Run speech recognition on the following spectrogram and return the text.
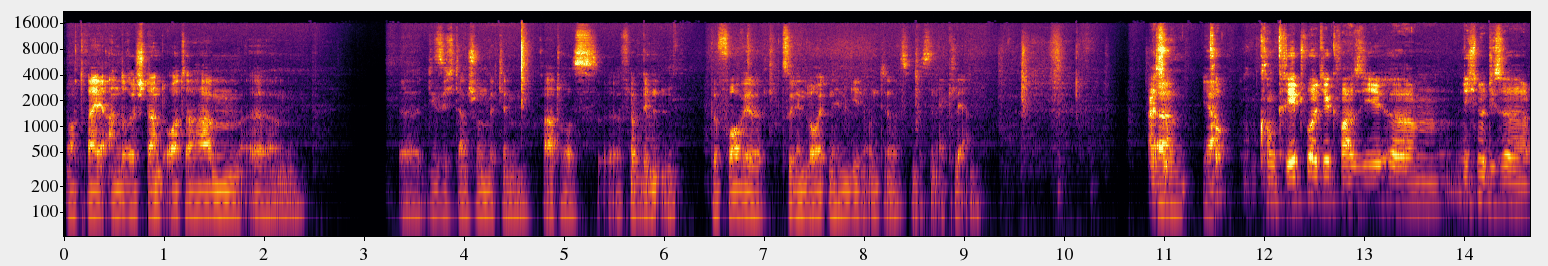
noch drei andere Standorte haben, ähm, äh, die sich dann schon mit dem Rathaus äh, verbinden, bevor wir zu den Leuten hingehen und denen das ein bisschen erklären. Also Ähm, ja. ko konkret wollt ihr quasi ähm, nicht nur diese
